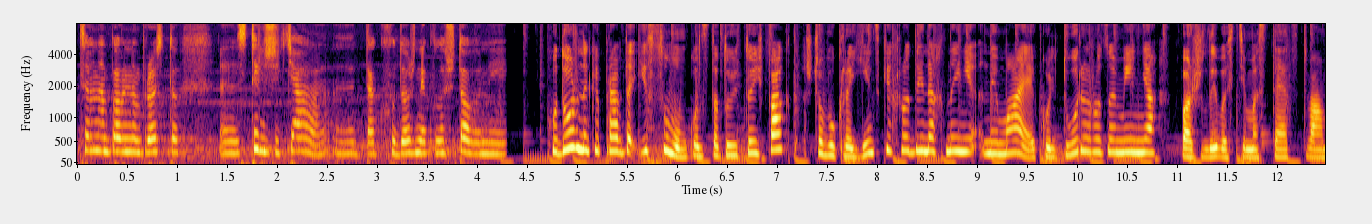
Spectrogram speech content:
Це, напевно, просто е, стиль життя, так художник влаштований. Художники, правда, і сумом констатують той факт, що в українських родинах нині немає культури розуміння важливості мистецтва.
